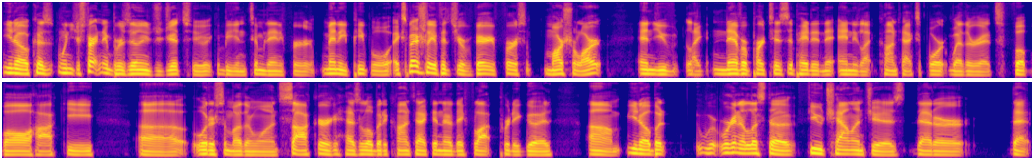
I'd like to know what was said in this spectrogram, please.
you know, because when you're starting in Brazilian Jiu Jitsu, it can be intimidating for many people, especially if it's your very first martial art and you've like never participated in any like contact sport, whether it's football, hockey, uh, what are some other ones? Soccer has a little bit of contact in there. They flop pretty good. Um, you know, but we're, we're going to list a few challenges that are that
